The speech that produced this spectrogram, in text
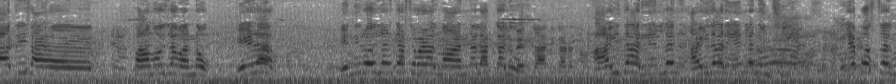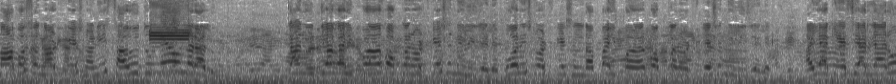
రాత్రి ఫామ్ హౌస్లో అన్నావు ఏడా? ఎన్ని రోజులని కష్టపడాలి మా అన్నలక్కలు ఐదారు ఏళ్ళ ఐదారు ఏళ్ళ నుంచి రేపు వస్తుంది మాకు వస్తుంది నోటిఫికేషన్ అని చదువుతూనే ఉన్నారు వాళ్ళు. కానీ ఉద్యోగాలు ఇప్పటివరకు ఒక్క నోటిఫికేషన్ రిలీజ్ చేయలేదు. పోలీస్ నోటిఫికేషన్ తప్ప ఇప్పటివరకు ఒక్క నోటిఫికేషన్ రిలీజ్ చేయలేదు. అయ్యా కేసీఆర్ గారు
